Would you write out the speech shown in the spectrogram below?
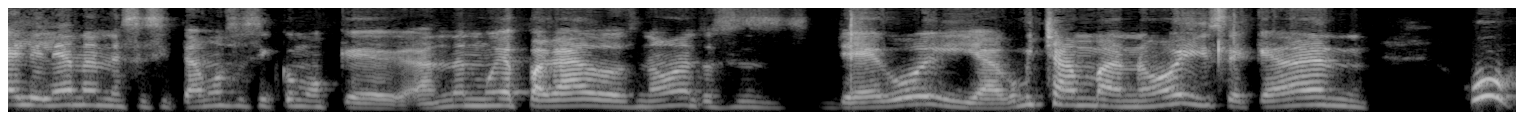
ay, Liliana, necesitamos así como que andan muy apagados, ¿no? Entonces llego y hago mi chamba, ¿no? Y se quedan, uh,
